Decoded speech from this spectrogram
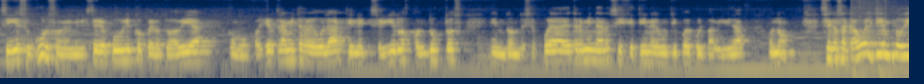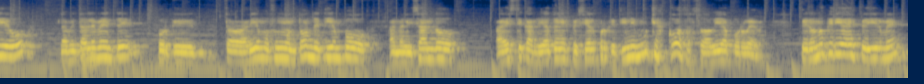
sigue su curso en el Ministerio Público, pero todavía, como cualquier trámite regular, tiene que seguir los conductos en donde se pueda determinar si es que tiene algún tipo de culpabilidad o no. Se nos acabó el tiempo, Diego, lamentablemente, porque tardaríamos un montón de tiempo analizando a este candidato en especial porque tiene muchas cosas todavía por ver. Pero no quería despedirme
